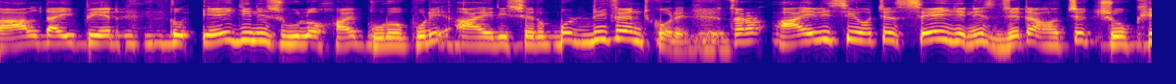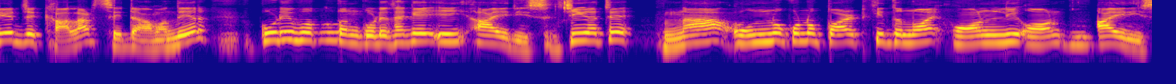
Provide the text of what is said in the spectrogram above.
লাল টাইপের। তো এই জিনিসগুলো হয় পুরোপুরি আইরিসের উপর ডিপেন্ড করে। কারণ আইরিসই হচ্ছে সেই জিনিস যেটা হচ্ছে চোখের যে কালার সেটা আমাদের পরিবর্তন করে থাকে এই আইরিস ঠিক আছে? না অন্য কোনো পার্ট কিন্তু নয় অনলি অন আইরিস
